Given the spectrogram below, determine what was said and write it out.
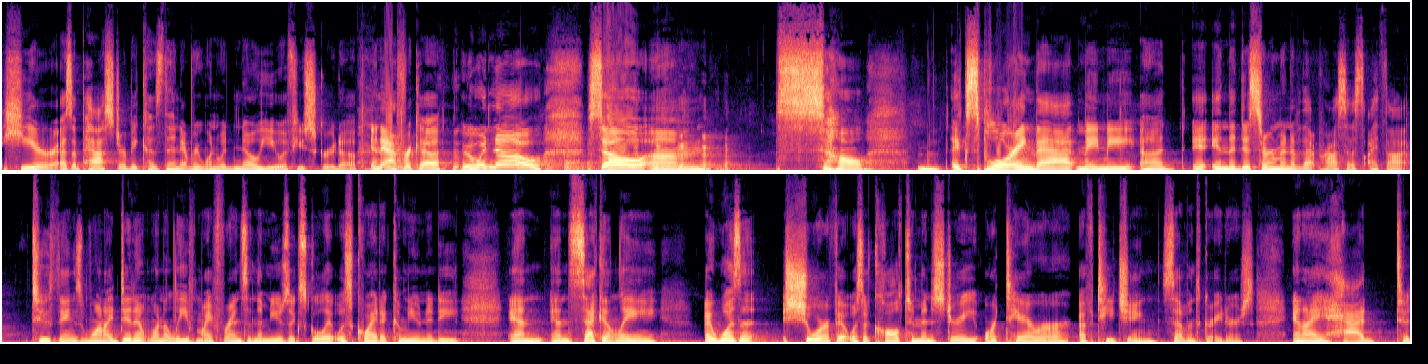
here as a pastor because then everyone would know you if you screwed up. In Africa, who would know? So, um, so exploring that made me uh, in the discernment of that process. I thought two things. One, I didn't want to leave my friends in the music school. It was quite a community, and and secondly, I wasn't sure if it was a call to ministry or terror of teaching seventh graders. And I had to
